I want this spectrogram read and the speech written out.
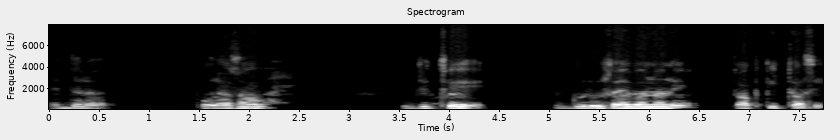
ਇੱਧਰ ਭੋਰਾ ਸਾਹਿਬ, ਜਿੱਥੇ ਗੁਰੂ ਸਾਹਿਬਾਨਾਂ ਨੇ ਤਪ ਕੀਤਾ ਸੀ।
